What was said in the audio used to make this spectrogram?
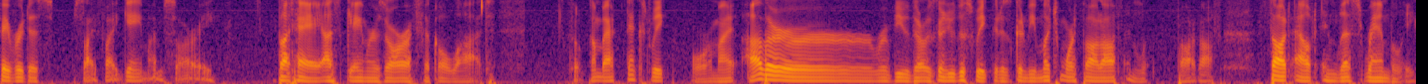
favoritist sci-fi game. I'm sorry. But hey, us gamers are a fickle lot. So come back next week for my other review that I was going to do this week that is going to be much more thought off and thought off, thought out and less rambly.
